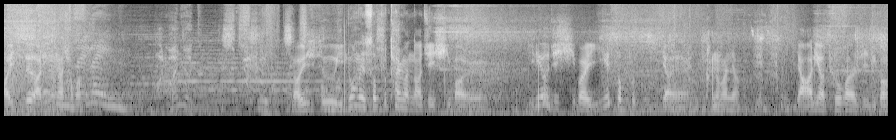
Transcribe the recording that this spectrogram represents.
나이스 아리 누나 잡아. 나이스 이러면 서포트 할만 나지 씨발 이래야지 씨발 이게 서포트 야야 가능하냐 야 아리야 들어가야지 니가.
